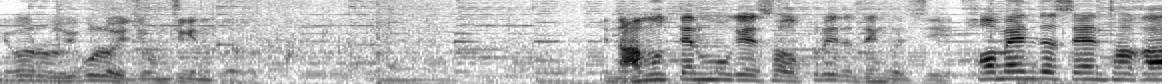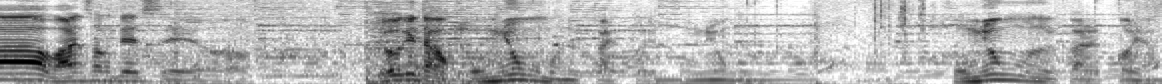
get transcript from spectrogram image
이걸로 이걸로 이제 움직이는 거예요. 이 나무 뗏목에서 업그레이드 된 거지. 커맨드 센터가 완성됐어요. 여기다가 공룡문을 깔 거예요 공룡문. 공룡문을 깔 거야.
